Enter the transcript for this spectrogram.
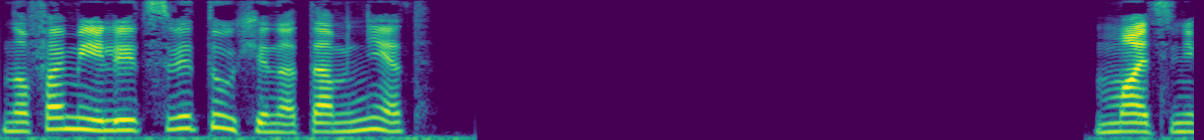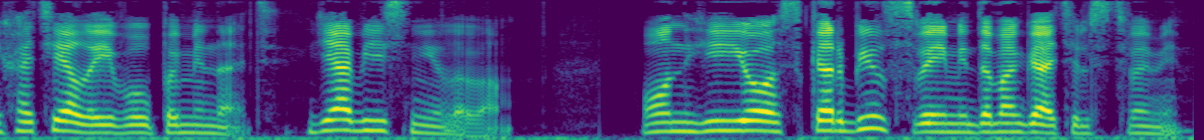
Но фамилии Цветухина там нет». Мать не хотела его упоминать. Я объяснила вам. Он ее оскорбил своими домогательствами.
